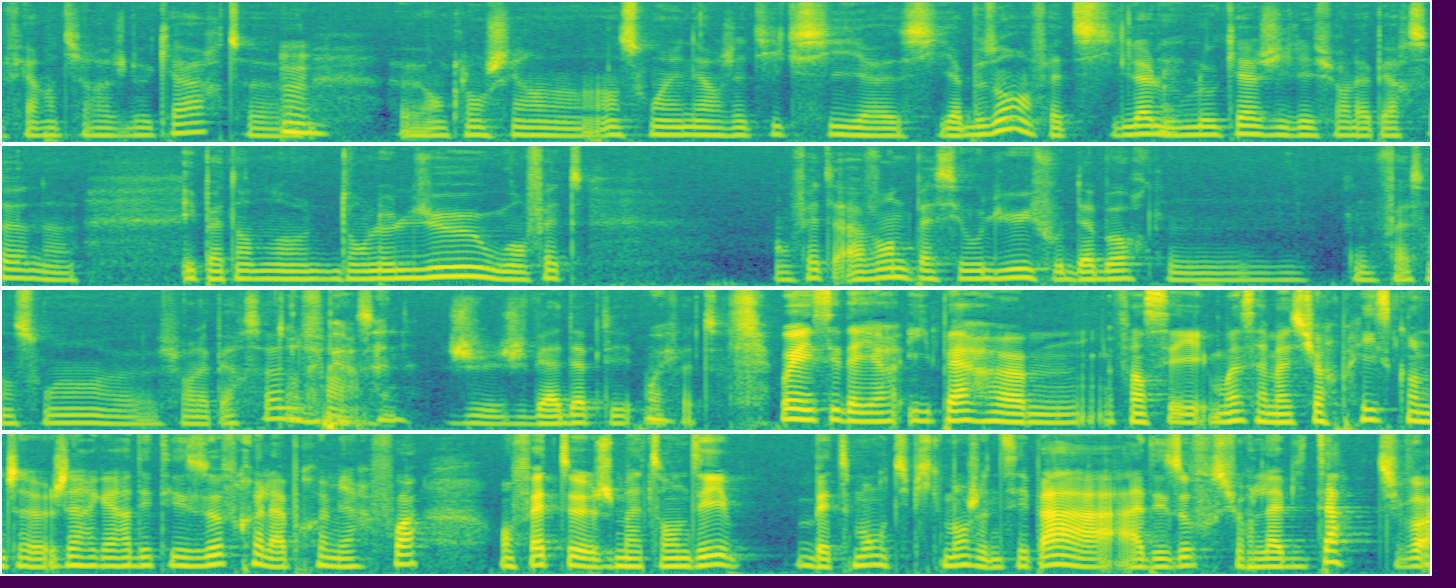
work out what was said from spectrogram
faire un tirage de cartes. Mm. enclencher un, un soin énergétique s'il y, a- s'il y a besoin en fait. Si là le blocage il est sur la personne et pas tant dans, dans le lieu où en fait, en fait avant de passer au lieu il faut d'abord qu'on qu'on fasse un soin euh, sur la personne. Dans la Enfin, personne. Je, je vais adapter en fait. Oui, c'est d'ailleurs hyper. euh, Enfin, c'est moi, ça m'a surprise quand j'ai regardé tes offres la première fois. En fait, euh, je m'attendais bêtement ou typiquement, je ne sais pas, à, des offres sur l'habitat, tu vois,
